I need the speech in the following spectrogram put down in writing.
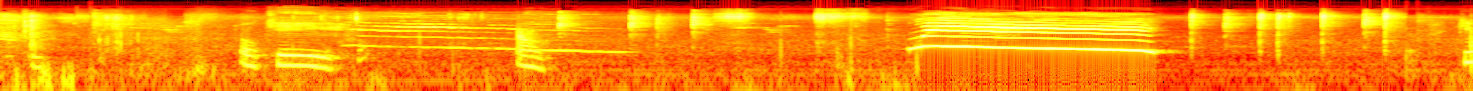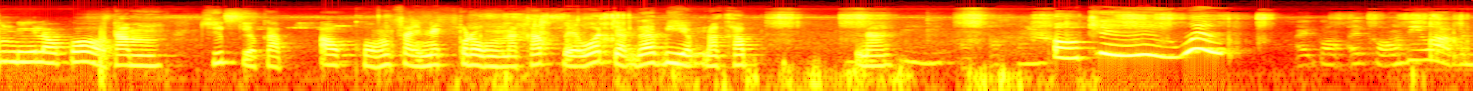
ผู้ชมโอเค เอาคลิปนี้เราก็ทำคลิปเกี่ยวกับเอาของใส่ในกรงนะครับแต่ว่าจัดระเบียบนะครับ นะ โอเคว้าวไอ้กล่องไอ้ของที่ว่าเป็น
